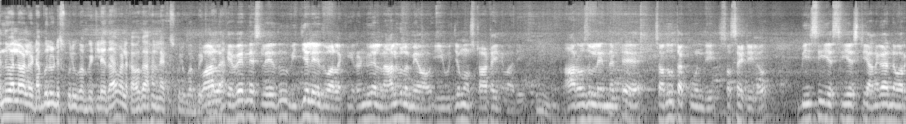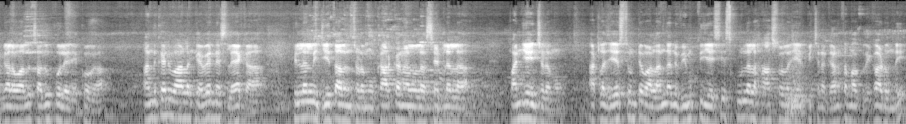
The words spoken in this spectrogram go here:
ఎందువల్ల వాళ్ళకి డబ్బులు ఉండి స్కూల్కి పంపించలేదా? వాళ్ళకి అవగాహన లేక స్కూల్కి పంపించలేదా? వాళ్ళకి అవేర్నెస్ లేదు విద్య లేదు వాళ్ళకి. రెండు వేల నాలుగులో మేము ఈ ఉద్యమం స్టార్ట్ అయింది మాది. ఆ రోజుల్లో ఏంటంటే చదువు తక్కువ ఉంది సొసైటీలో. బీసీ ఎస్సీ ఎస్టీ అనగారిన వర్గాల వాళ్ళు చదువుకోలేదు ఎక్కువగా. అందుకని వాళ్ళకి అవేర్నెస్ లేక పిల్లల్ని జీతాలు ఉంచడము కార్ఖానాల షెడ్లలో పని చేయించడము అట్లా చేస్తుంటే వాళ్ళందరినీ విముక్తి చేసి స్కూళ్ళలో హాస్టల్లో చేర్పించిన ఘనత మాకు రికార్డు ఉంది.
